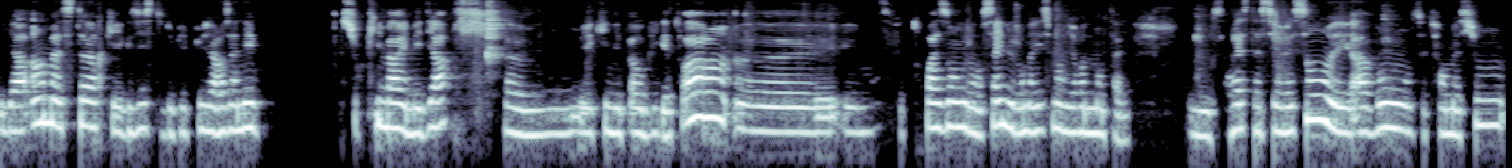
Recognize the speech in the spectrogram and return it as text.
Il y a un master qui existe depuis plusieurs années sur climat et médias, mais qui n'est pas obligatoire. et moi, ça fait trois ans que j'enseigne le journalisme environnemental. Donc ça reste assez récent et avant cette formation,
